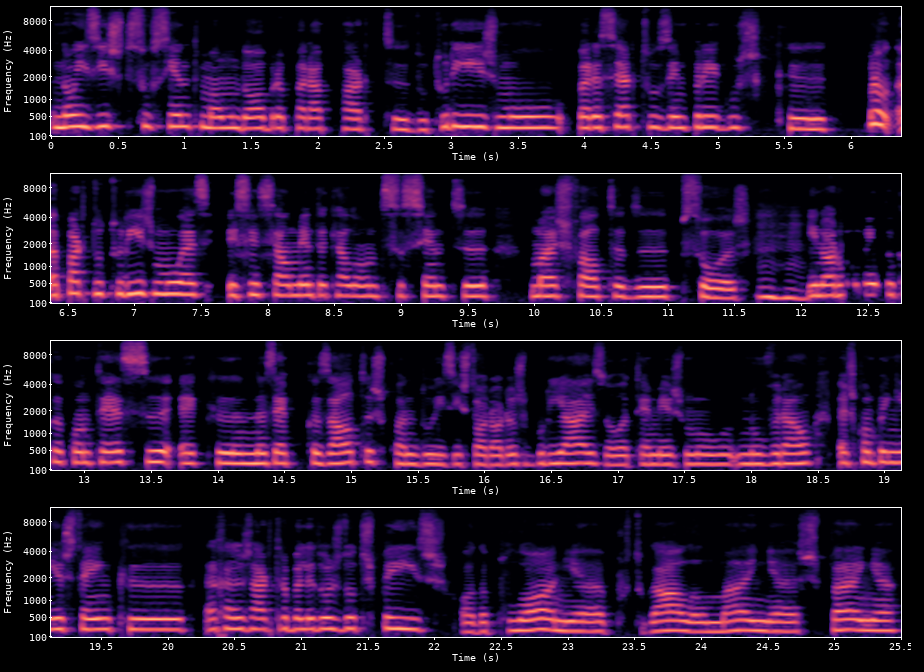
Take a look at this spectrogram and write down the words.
não existe suficiente mão de obra para a parte do turismo, para certos empregos que Pronto, a parte do turismo é essencialmente aquela onde se sente mais falta de pessoas. Uhum. E normalmente o que acontece é que nas épocas altas, quando existem auroras boreais ou até mesmo no verão, as companhias têm que arranjar trabalhadores de outros países, ou da Polónia, Portugal, Alemanha, Espanha.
